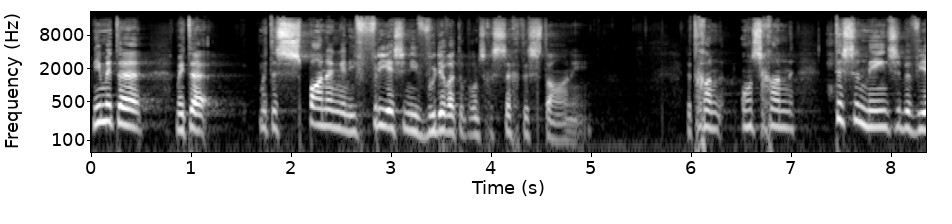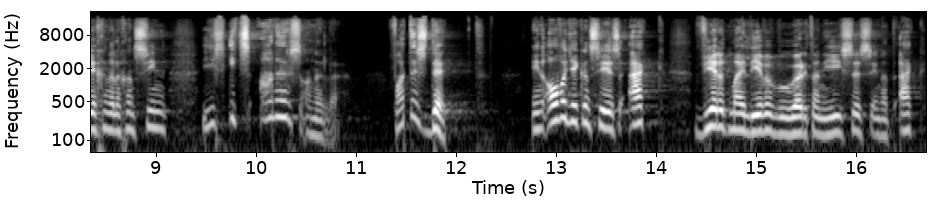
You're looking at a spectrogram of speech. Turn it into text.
Nie met 'n met 'n met 'n spanning en die vrees en die woede wat op ons gesigte staan nie. Dit gaan ons gaan tussen mense beweeg en hulle gaan sien hier's iets anders aan hulle. Wat is dit? En al wat jy kan sê is ek weet dat my lewe behoort aan Jesus en dat ek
